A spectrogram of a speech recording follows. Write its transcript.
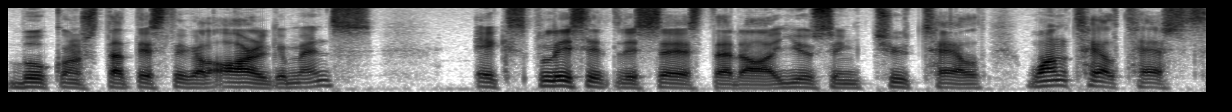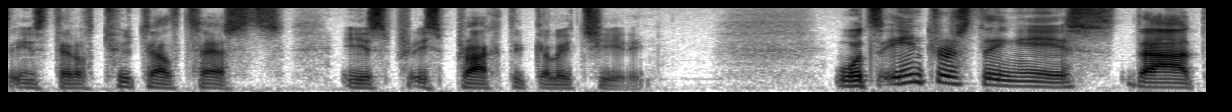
book on statistical arguments explicitly says that uh, using two tail, one tail tests instead of two tail tests is, is practically cheating. What's interesting is that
